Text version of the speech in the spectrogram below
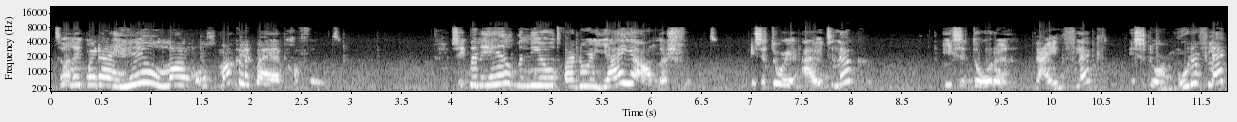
Terwijl ik me daar heel lang ongemakkelijk bij heb gevoeld. Dus ik ben heel benieuwd waardoor jij je anders voelt. Is het door je uiterlijk? Is het door een wijnvlek? Is het door een moedervlek?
